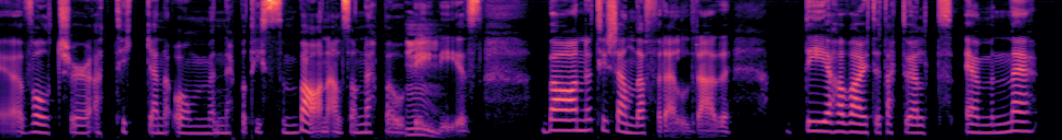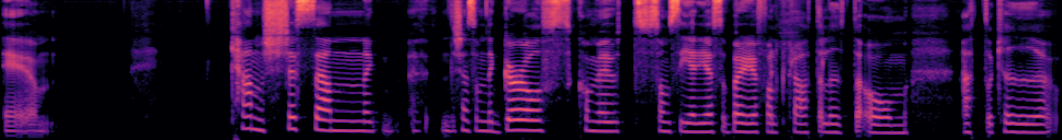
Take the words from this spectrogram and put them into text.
eh, Vulture-artikeln om nepotismbarn, alltså nepo babies. Mm. Barn till kända föräldrar. Det har varit ett aktuellt ämne. Eh, kanske sen, eh, det känns som när Girls kom ut som serie så började folk prata lite om att okej, okay,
